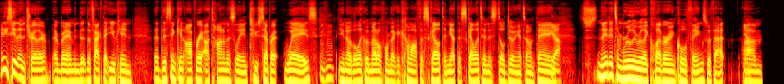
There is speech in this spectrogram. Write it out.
and you see it in the trailer. Everybody, I mean, the, the fact that you can, that this thing can operate autonomously in two separate ways. Mm-hmm. You know, the liquid metal form that could come off the skeleton, yet the skeleton is still doing its own thing. Yeah, they did some really, really clever and cool things with that. Yeah. Um,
